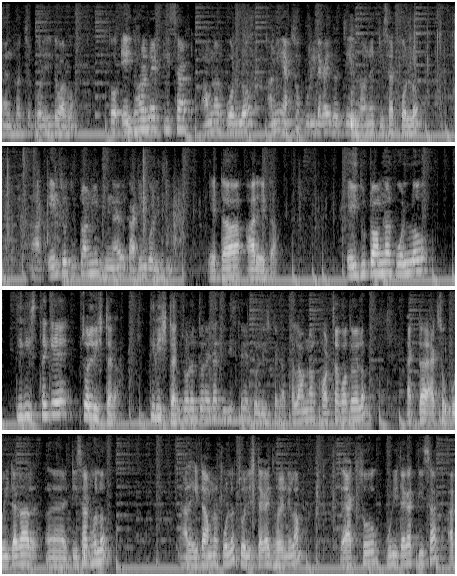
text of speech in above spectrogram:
ম্যানুফ্যাকচার করে দিতে পারব। তো এই ধরনের টি শার্ট আপনার পড়ল আমি একশো কুড়ি টাকায় ধরছি, এই ধরনের টি শার্ট পড়ল আর এই যে দুটো আমি ভিনাইল কাটিং করেছি, এটা আর এটা, এই দুটো আপনার পড়ল তিরিশ থেকে চল্লিশ টাকা। তিরিশ টাকা। জোরের জোরে এটা তিরিশ থেকে চল্লিশ টাকা। তাহলে আপনার খরচা কত এলো একটা একশো কুড়ি টাকার টি শার্ট হলো, আর এটা আপনার পড়ল চল্লিশ টাকায় ধরে নিলাম। তো একশো কুড়ি টাকার টি শার্ট আর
